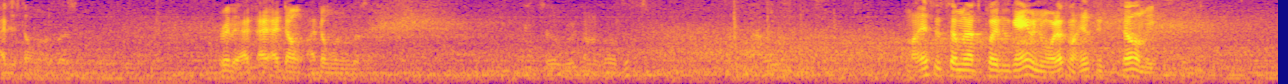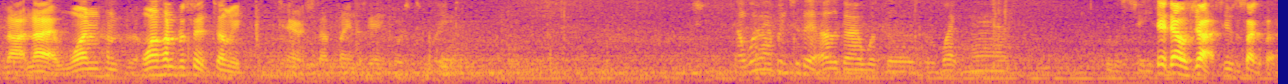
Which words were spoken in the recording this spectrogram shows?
I just don't want to listen. Really, I, I, I don't. I don't want to listen. So we're gonna go this way. My instincts tell me not to play this game anymore. That's my instincts telling me. Not, not 100 percent tell me, Terrence, stop playing this game before it's too late. Now, what happened to that other guy with the, the white mask? Who was chasing? Yeah, that was Josh. He was a psychopath.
